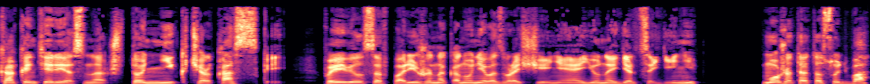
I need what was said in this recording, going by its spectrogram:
Как интересно, что Ник Черкасский появился в Париже накануне возвращения юной герцогини. Может, это судьба?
